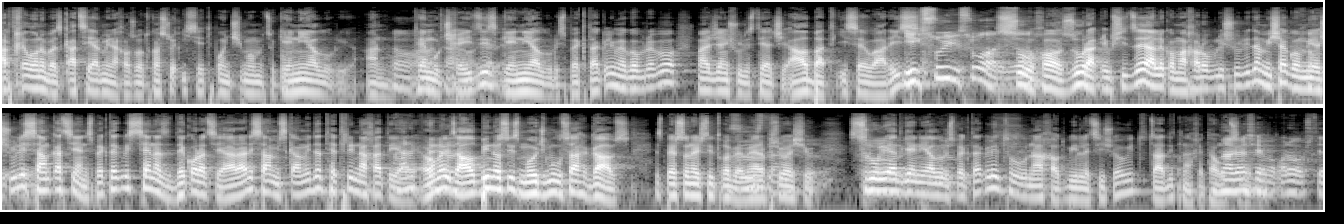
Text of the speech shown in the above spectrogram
არტხელოვნებას კაცი არ მინახავს რომ თქვას რომ ისეთ პონჩი მომეწო გენიალურია. ანუ თემურ ჩხეიძის გენიალური სპექტაკლი მეგობრებო მარჯანიშვილის თეატრში ალბათ ისევ არის. იქ სუ სუ არის სუ ხო ზურა ყიფშიძე ალეკო მახარობლიშვილი და მიშა გომიაშვილი სამკაციანი სპექტაკლის სცენაზე დეკორაცია არ არის სამი სკამი და თეთრი ნახატი არის რომელიც ალბინოსის მოჯმულს აღგავს ეს პერსონაჟი სიტყვებია მე არაფერ შუაში სრულიად გენიალური სპექტაკლი თუ ნახავთ ბილეთს იშოვით წადით ნახეთ აუცილებლად. შემოყარა ვაფშე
